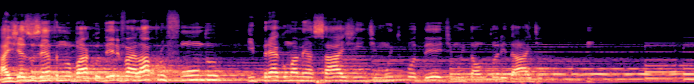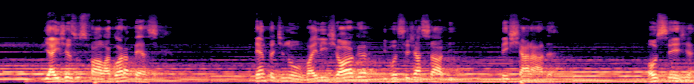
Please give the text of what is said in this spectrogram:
Aí Jesus entra no barco dele, vai lá para o fundo e prega uma mensagem de muito poder, de muita autoridade. E aí Jesus fala: agora pesca. Tenta de novo. Aí ele joga e você já sabe: peixarada. Ou seja,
